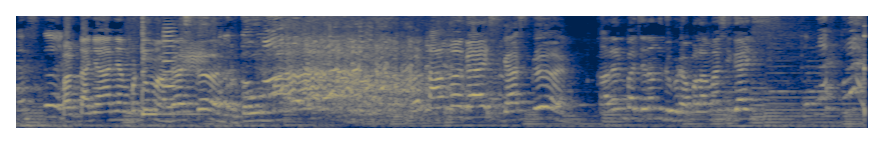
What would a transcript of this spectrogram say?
gaskeun. pertanyaan yang pertama gaskeun. Pertama. pertama guys, gaskeun. Kalian pacaran udah berapa lama sih guys? 11 bulan.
